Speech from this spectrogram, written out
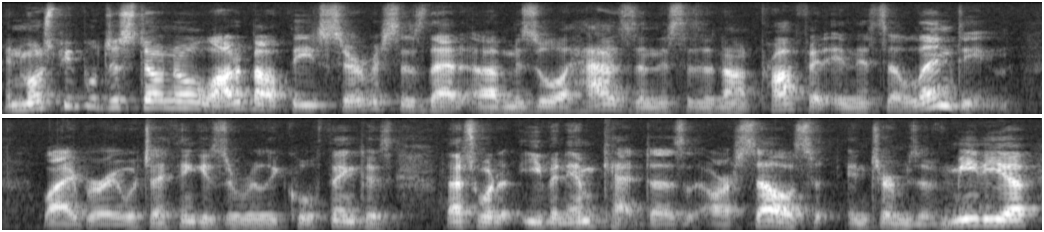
And most people just don't know a lot about these services that uh, Missoula has, and this is a nonprofit, and it's a lending library, which I think is a really cool thing because that's what even MCAT does ourselves in terms of media,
